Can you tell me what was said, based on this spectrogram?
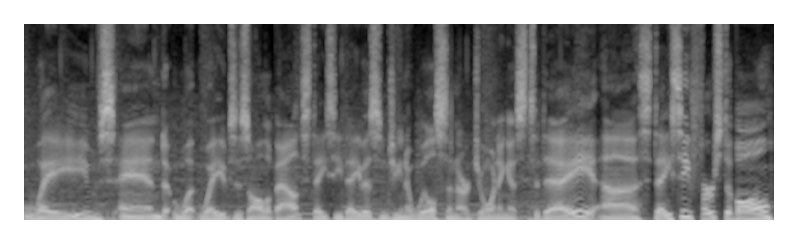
Waves and what Waves is all about. Stacy Davis and Gina Wilson are joining us today. Uh, Stacy, first of all,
